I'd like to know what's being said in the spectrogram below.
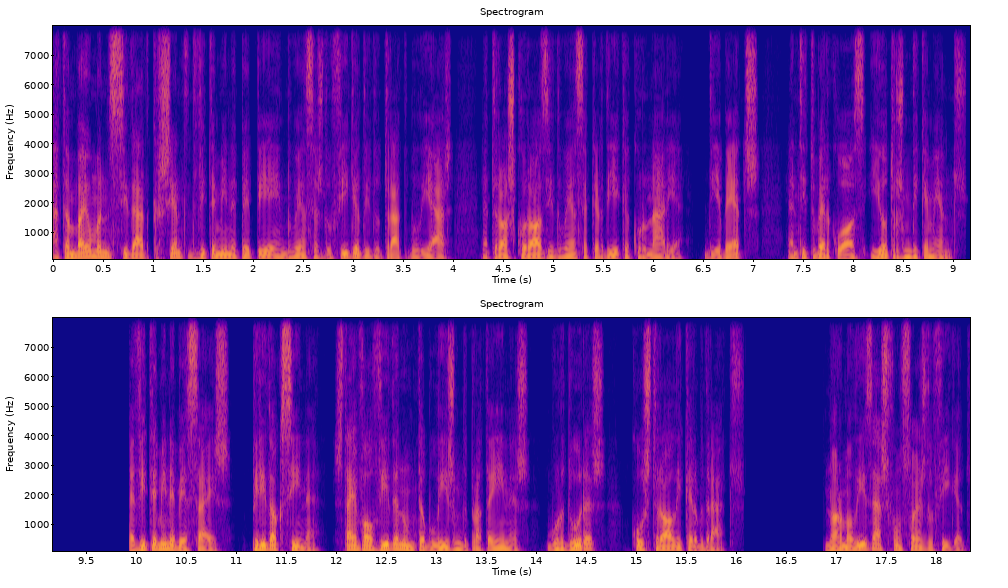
Há também uma necessidade crescente de vitamina PP em doenças do fígado e do trato biliar, aterosclerose e doença cardíaca coronária, diabetes, antituberculose e outros medicamentos. A vitamina B6, piridoxina, está envolvida no metabolismo de proteínas, gorduras, colesterol e carboidratos. Normaliza as funções do fígado.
